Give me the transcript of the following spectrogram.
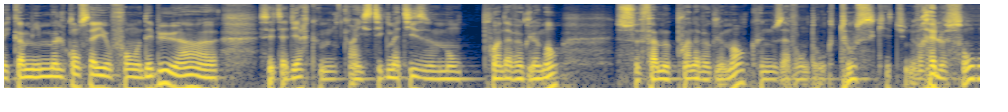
mais comme il me le conseille au fond au début, hein, euh, c'est-à-dire que quand il stigmatise mon point d'aveuglement, ce fameux point d'aveuglement que nous avons donc tous, qui est une vraie leçon,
